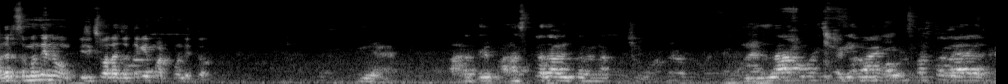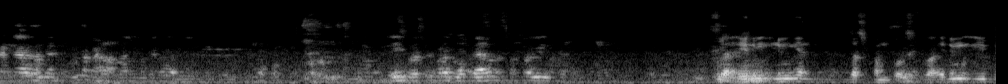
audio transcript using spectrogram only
ಅದರ ಸಂಬಂಧ ನಾವು ಫಿಸಿಕ್ಸ್ ವಾಲ ಜೊತೆಗೆ ಮಾಡ್ಕೊಂಡಿದ್ದು. ಈಗ ಭಾರತದಲ್ಲಿ ಬಹಳಷ್ಟು ಅದಾವ ಇಂಥವೆಲ್ಲ ಅವನ್ನೆಲ್ಲ ನೋಡಿ ಸ್ಟಡಿ ಮಾಡಿ ನಿಮ್ಗೆ ಜಸ್ಟ್ ಕಂಪೋಸ್ ನಿಮ್ಗೆ ಈಗ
